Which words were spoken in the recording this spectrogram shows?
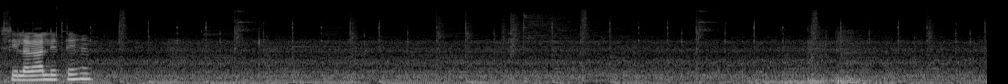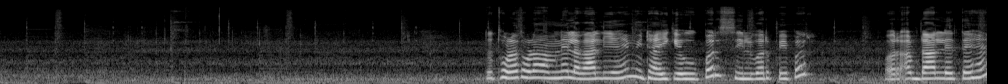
इसे लगा लेते हैं। तो थोड़ा थोड़ा हमने लगा लिए हैं मिठाई के ऊपर, सिल्वर पेपर, और अब डाल लेते हैं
